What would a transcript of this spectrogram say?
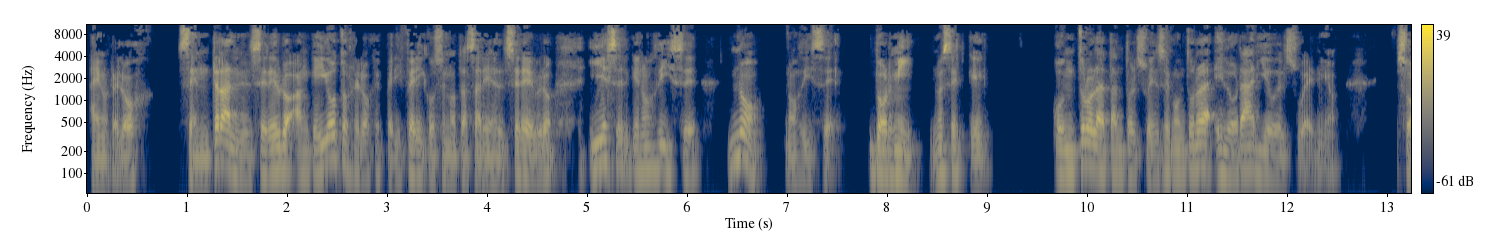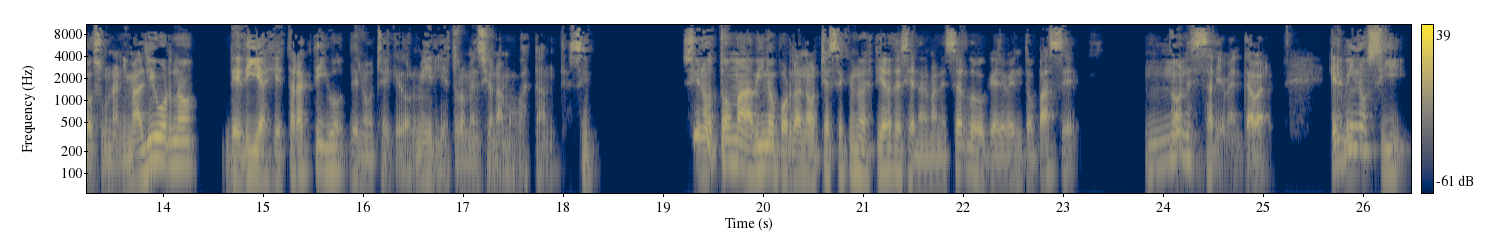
hay un reloj central en el cerebro, aunque hay otros relojes periféricos en otras áreas del cerebro, y es el que nos dice, no, nos dice, dormí, no es el que controla tanto el sueño, se controla el horario del sueño. Sos un animal diurno, de día hay que estar activo, de noche hay que dormir, y esto lo mencionamos bastante, ¿sí? Si uno toma vino por la noche, hace que uno despierte y al amanecer luego que el evento pase, no necesariamente. A ver, el vino sí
